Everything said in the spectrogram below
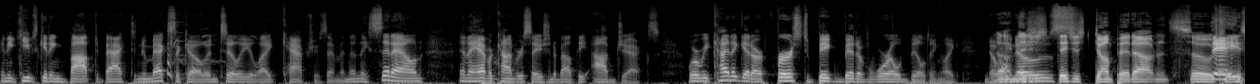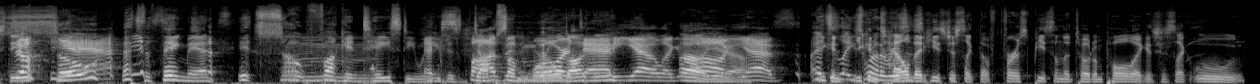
And he keeps getting bopped back to New Mexico until he like captures them. And then they sit down and they have a conversation about the objects, where we kind of get our first big bit of world building. Like nobody Um, they, knows. just, they just dump it out, and it's so They tasty. just- so Yeah. that's the thing, man. It's so fucking tasty when you just dump Exposit some more, world on daddy. me. Yeah, like, Oh, oh, yeah. yes. you It's can like- you can tell reasons- that he's just like the first piece on the totem pole. Like it's just like ooh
